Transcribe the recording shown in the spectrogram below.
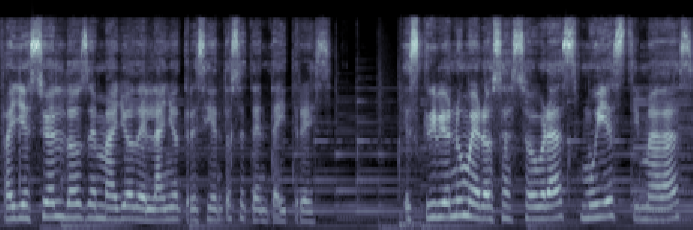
Falleció el 2 de mayo del año 373. Escribió numerosas obras muy estimadas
